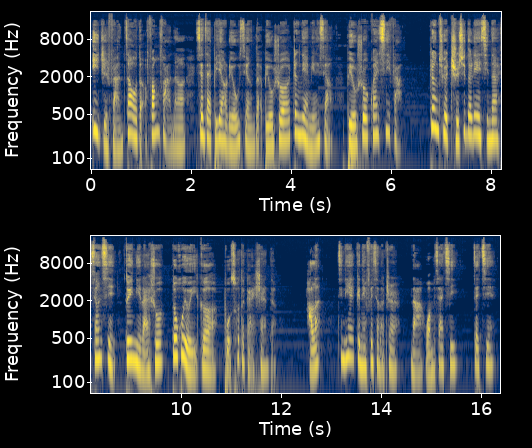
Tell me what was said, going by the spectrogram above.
抑制烦躁的方法呢？现在比较流行的，比如说正念冥想，比如说关系法，正确持续的练习呢，相信对于你来说都会有一个不错的改善的。好了，今天跟您分享到这儿，那我们下期再见。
